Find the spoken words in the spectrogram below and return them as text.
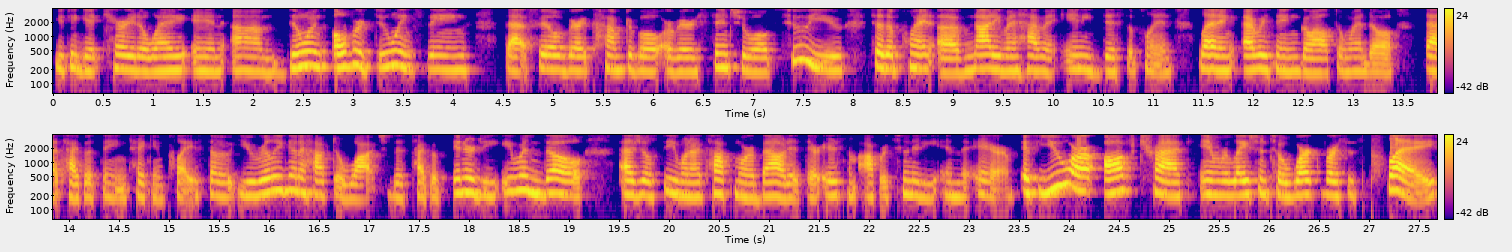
you can get carried away in um, doing, overdoing things that feel very comfortable or very sensual to you to the point of not even having any discipline, letting everything go out the window. That type of thing taking place. So you're really going to have to watch this type of energy, even though, as you'll see when I talk more about it, there is some opportunity in the air. If you are off track in relation to work versus play,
